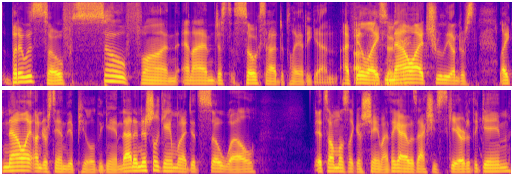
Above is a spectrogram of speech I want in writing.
but it was so so fun, and I'm just so excited to play it again. I feel Oh, like so now great. I truly understand. Like now I understand the appeal of the game. That initial game when I did so well, it's almost like a shame. I think I was actually scared of the game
